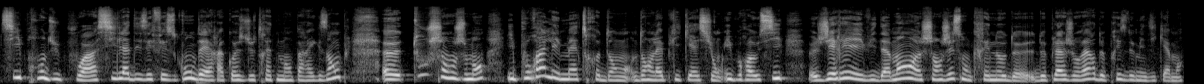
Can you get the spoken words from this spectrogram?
S'il prend du poids, s'il a des effets secondaires à cause du traitement par exemple, euh, tout changement, il pourra les mettre dans, l'application. Il pourra aussi gérer évidemment, changer son créneau de, de plage horaire de prise de médicaments.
